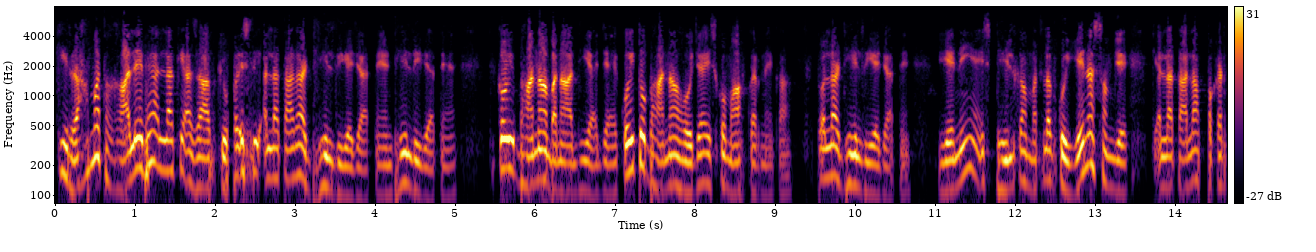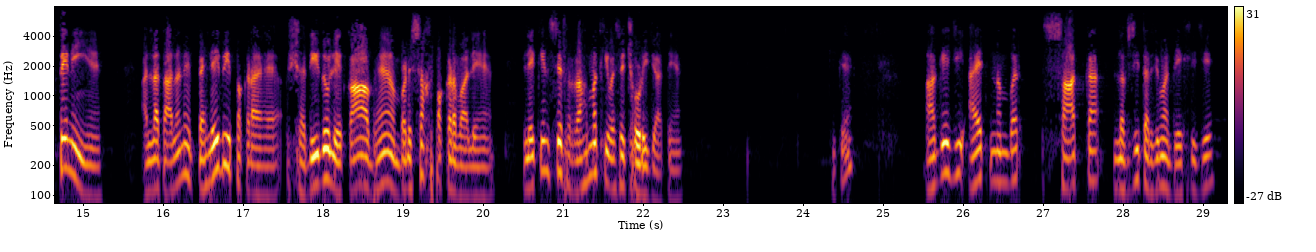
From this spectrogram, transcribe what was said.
کی رحمت غالب ہے اللہ کے عذاب کے اوپر، اس لیے اللہ تعالیٰ ڈھیل دیے جاتے ہیں، ڈھیل دی جاتے ہیں کہ کوئی بہانا بنا دیا جائے، کوئی تو بہانا ہو جائے اس کو معاف کرنے کا، تو اللہ ڈھیل دیے جاتے ہیں۔ یہ نہیں ہے، اس ڈھیل کا مطلب کوئی یہ نہ سمجھے کہ اللہ تعالیٰ پکڑتے نہیں ہیں۔ اللہ تعالیٰ نے پہلے بھی پکڑا ہے، شدید القاب ہیں، بڑے سخت پکڑ والے ہیں، لیکن صرف رحمت کی وجہ سے چھوڑی جاتے ہیں۔ ٹھیک ہے؟ آگے جی آیت نمبر سات کا لفظی ترجمہ دیکھ لیجیے۔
